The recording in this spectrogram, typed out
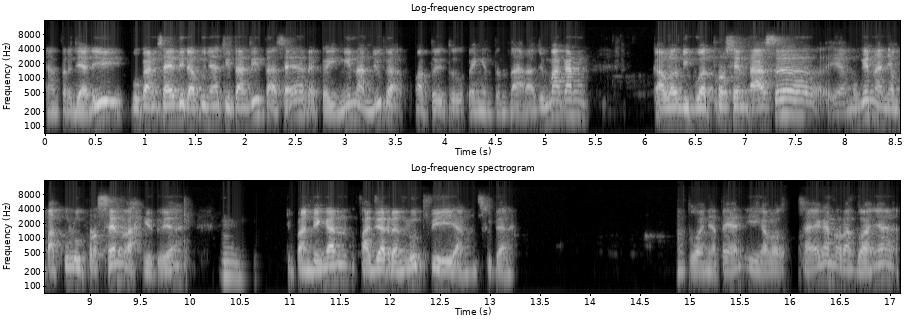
yang terjadi, bukan saya tidak punya cita-cita, saya ada keinginan juga waktu itu pengen tentara. Cuma kan kalau dibuat prosentase ya mungkin hanya 40 persen lah gitu ya. Hmm. Dibandingkan Fajar dan Lutfi yang sudah orang tuanya TNI. Kalau saya kan orang tuanya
